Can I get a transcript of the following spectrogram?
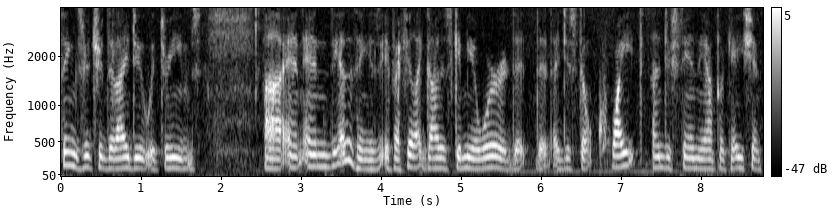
things, Richard, that I do with dreams, uh, and, and the other thing is if I feel like God has given me a word that, that I just don't quite understand the application,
